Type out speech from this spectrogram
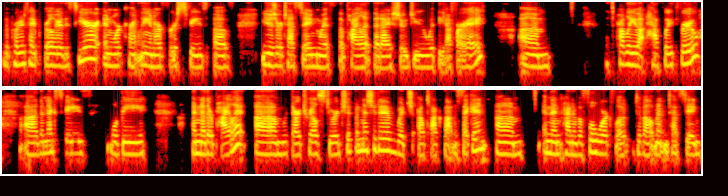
the prototype earlier this year, and we're currently in our first phase of user testing with the pilot that I showed you with the FRA. Um, it's probably about halfway through. Uh, the next phase will be another pilot um, with our trail stewardship initiative, which I'll talk about in a second, um, and then kind of a full workflow development and testing,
